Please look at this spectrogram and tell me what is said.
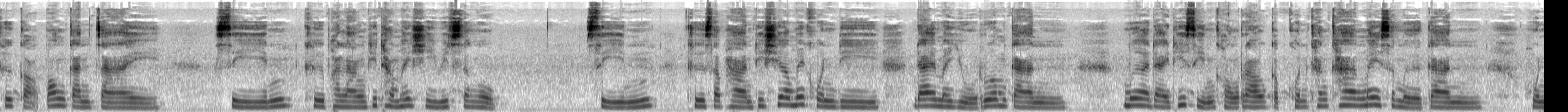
คือเกาะป้องกันใจ ศีลคือพลังที่ทำให้ชีวิตสงบ ศีลคือสะพานที่เชื่อมให้คนดีได้มาอยู่ร่วมกัน เมื่อใดที่ศีลของเรากับคนข้างๆไม่เสมอกัน หน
